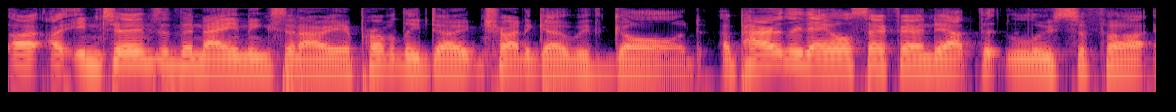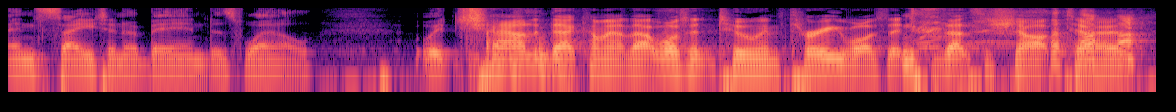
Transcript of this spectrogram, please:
uh, in terms of the naming scenario, probably don't try to go with God. Apparently, they also found out that Lucifer and Satan are banned as well. Which How did that come out? That wasn't two and three, was it? that's a sharp turn.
